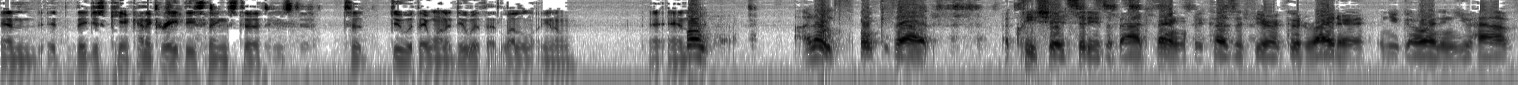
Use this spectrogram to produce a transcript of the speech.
and it, they just can't kind of create these things to to do what they want to do with it. Let alone, you know, and. Well, I don't think that a cliched city is a bad thing because if you're a good writer and you go in and you have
